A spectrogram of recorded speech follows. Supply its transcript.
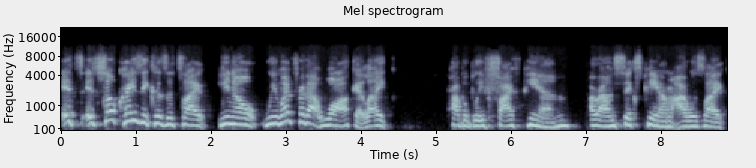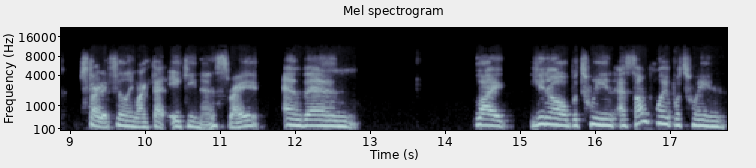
it's it's so crazy because it's like, you know, we went for that walk at like probably 5 p.m. Around 6 p.m. I was like, started feeling like that achiness, right? And then, like, you know, between at some point between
